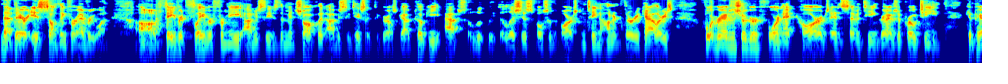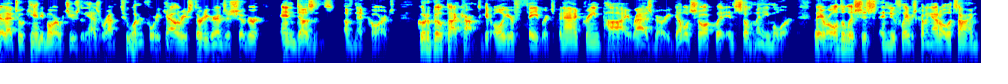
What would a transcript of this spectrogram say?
that there is something for everyone. Uh, favorite flavor for me, obviously, is the mint chocolate. Obviously, tastes like the Girl Scout cookie. Absolutely delicious. Most of the bars contain 130 calories, four grams of sugar, four net carbs, and 17 grams of protein. Compare that to a candy bar, which usually has around 240 calories, 30 grams of sugar, and dozens of net carbs. Go to built.com to get all your favorites banana cream pie, raspberry, double chocolate, and so many more. They are all delicious and new flavors coming out all the time.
